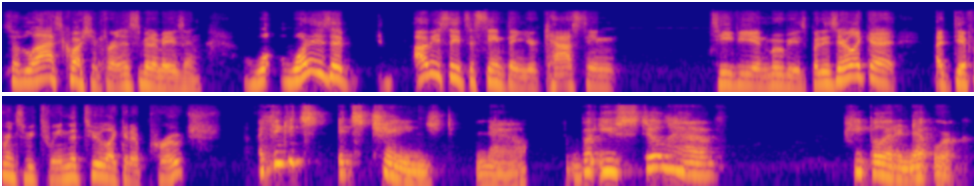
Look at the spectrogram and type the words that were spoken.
So the last question for this has been amazing. What what is it? Obviously, it's the same thing. You're casting TV and movies, but is there like a a difference between the two, like an approach? I think it's it's changed now, but you still have people at a network.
